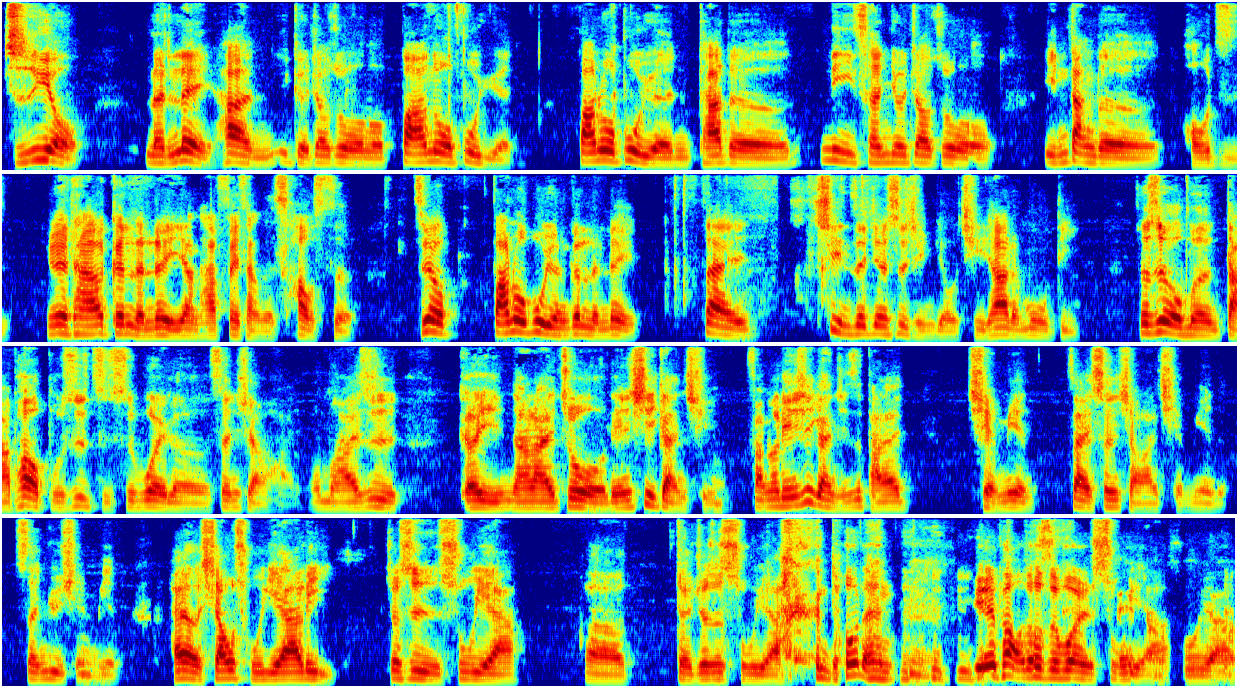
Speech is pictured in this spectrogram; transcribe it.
只有人类和一个叫做巴诺布猿，巴诺布猿它的昵称又叫做淫荡的猴子，因为它跟人类一样，它非常的好色。只有巴诺布猿跟人类在性这件事情有其他的目的，就是我们打炮不是只是为了生小孩，我们还是可以拿来做联系感情，反而联系感情是排在前面，在生小孩前面的生育前面，还有消除压力，就是舒压。呃，对，就是舒压。很多人约炮都是为了舒压，舒压。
